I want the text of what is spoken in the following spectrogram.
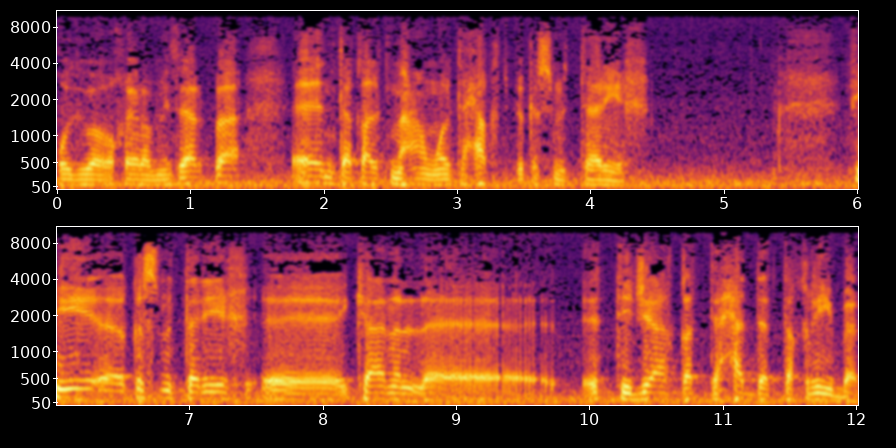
قدوة وخير مثال فانتقلت معهم والتحقت بقسم التاريخ. في قسم التاريخ كان الاتجاه قد تحدد تقريبا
